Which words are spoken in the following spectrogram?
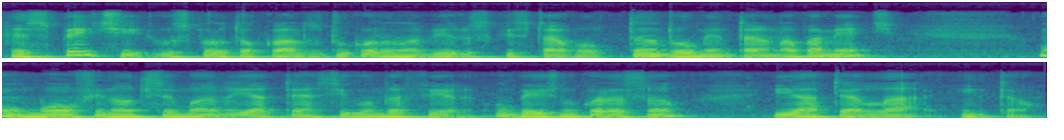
Respeite os protocolos do coronavírus, que está voltando a aumentar novamente. Um bom final de semana e até segunda-feira. Um beijo no coração e até lá, então.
